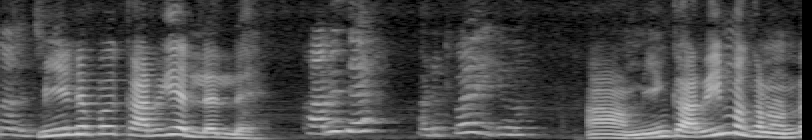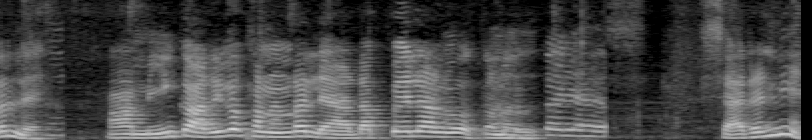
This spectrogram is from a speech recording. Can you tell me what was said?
നനച്ച് കറിയല്ലല്ലേ? ആ മീൻ കറിയും വെക്കണുണ്ടല്ലേ? ആ മീൻ കറി വെക്കണുണ്ടല്ലേ? അടപ്പയിലാണ് വെക്കണത്. ശരണ്യേ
